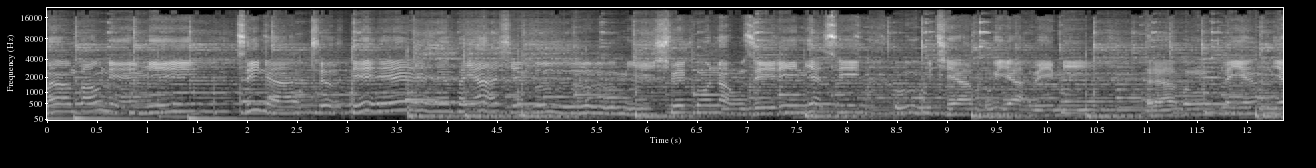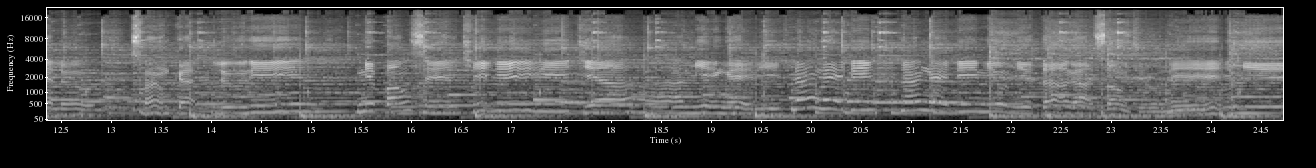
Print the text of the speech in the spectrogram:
မန်ပေါင်းနေမီစိနာချွတ်တဲ့ဘုရားရှင်ဘူးမြည်ရွှေခွန်းအောင်စီရီမျက်စိဥချဖူးရပေမီတရာဘုံလျံမြက်လို့ဆွမ်းကပ်လူသည်နှစ်ပေါင်းဆယ်ချီကြာမြင်ခဲ့ပြီလမ်းငယ်ဒီလမ်းငယ်ဒီ မြို့မြစ်သားကစောင့်ကြိုနေမည်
